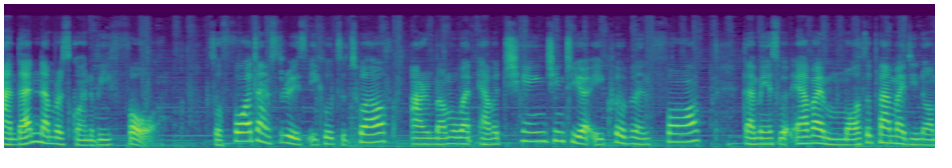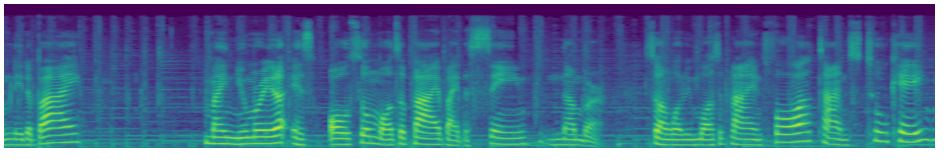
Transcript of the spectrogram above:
And that number is going to be 4. So 4 times 3 is equal to 12. And remember, whenever changing to your equivalent form, that means whatever I multiply my denominator by, my numerator is also multiplied by the same number. So I'm going to be multiplying 4 times 2k,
